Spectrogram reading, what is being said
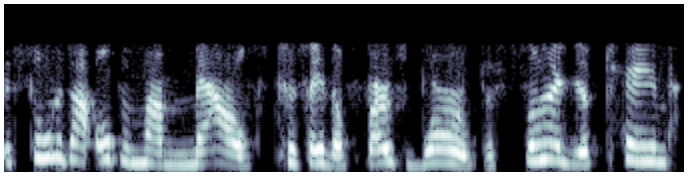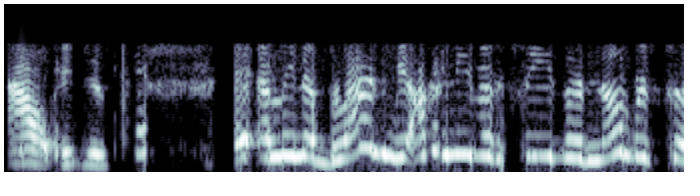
as soon as I opened my mouth to say the first word, the sun just came out and just. I I mean, it blinded me. I couldn't even see the numbers to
